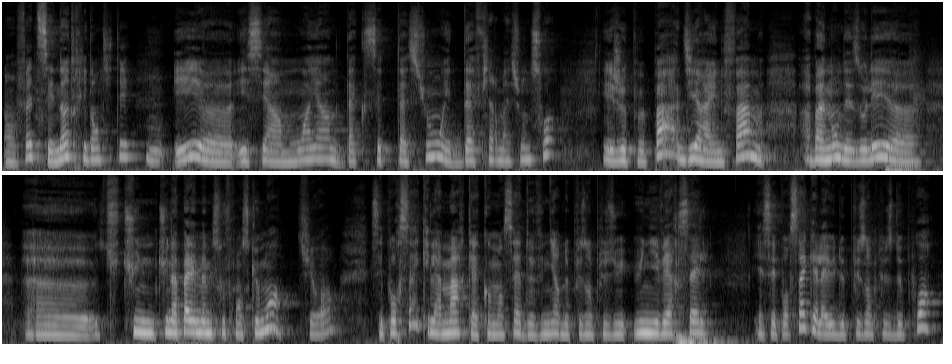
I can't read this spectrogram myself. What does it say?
en fait, c'est notre identité mm. et, et c'est un moyen d'acceptation et d'affirmation de soi. Et je peux pas dire à une femme, ah bah non, désolé, euh, euh, tu, tu, n'as pas les mêmes souffrances que moi, tu vois. C'est pour ça que la marque a commencé à devenir de plus en plus universelle. Et c'est pour ça qu'elle a eu de plus en plus de poids.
